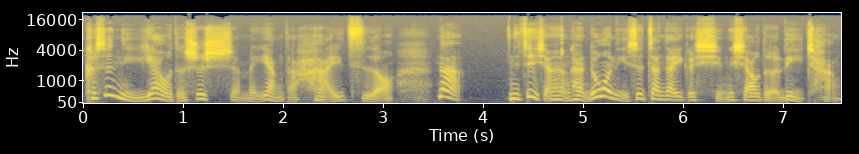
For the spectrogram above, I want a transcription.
可是你要的是什么样的孩子哦？那。你自己想想看，如果你是站在一个行销的立场，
